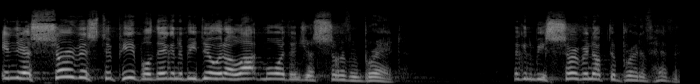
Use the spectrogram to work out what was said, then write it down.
in their service to people, they're going to be doing a lot more than just serving bread. They're going to be serving up the bread of heaven.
